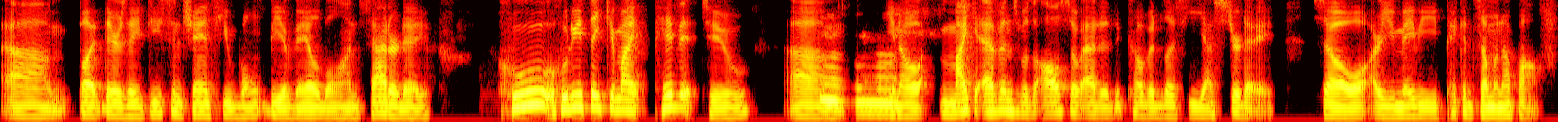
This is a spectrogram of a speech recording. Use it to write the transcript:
um, but there's a decent chance he won't be available on Saturday. Who who do you think you might pivot to? Um, you know, Mike Evans was also added to the COVID list yesterday. So are you maybe picking someone up off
